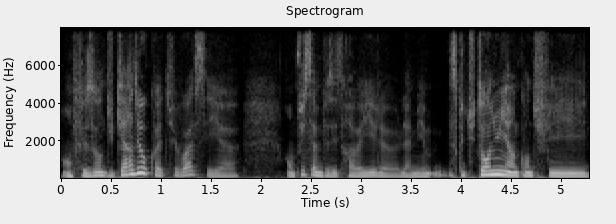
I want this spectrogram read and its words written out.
en faisant du cardio, quoi, tu vois. C'est euh, en plus, ça me faisait travailler le- la mémoire. Parce que tu t'ennuies hein, quand tu fais,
